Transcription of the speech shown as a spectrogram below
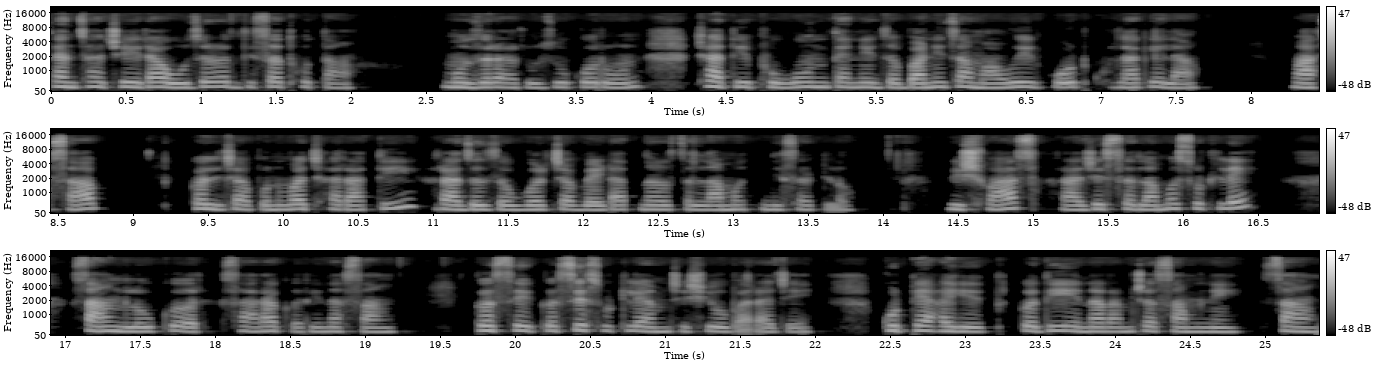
त्यांचा चेहरा उजळत दिसत होता. मुजरा रुजू करून छाती फुगवून त्याने जबानीचा मावळी गोट खुला केला. मासाब कलच्या पुनवच्या राती राजं जव्हारच्या बेटातनं सलामत निसटलं. विश्वास, राजे सलामत सुटले? सांग लवकर, सारा करीना सांग. कसे कसे सुटले आमचे शिवबाराजे? कुठे आहेत? कधी येणार आमच्या सामने? सांग.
